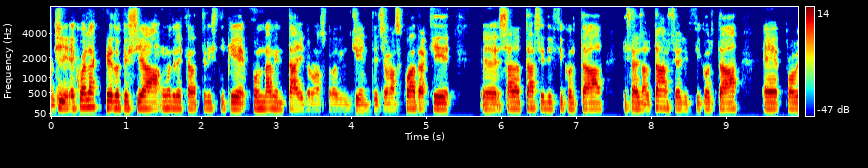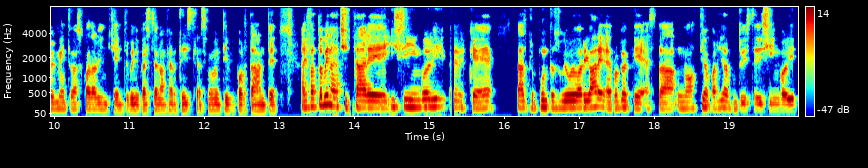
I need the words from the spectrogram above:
Sì, importante. e quella credo che sia una delle caratteristiche fondamentali per una squadra vincente. C'è una squadra che eh, sa adattarsi alle difficoltà, che sa esaltarsi alle difficoltà, è probabilmente una squadra vincente, quindi questa è una caratteristica sicuramente importante. Hai fatto bene a citare i singoli perché l'altro punto su cui volevo arrivare è proprio che è stata un'ottima partita dal punto di vista dei singoli.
